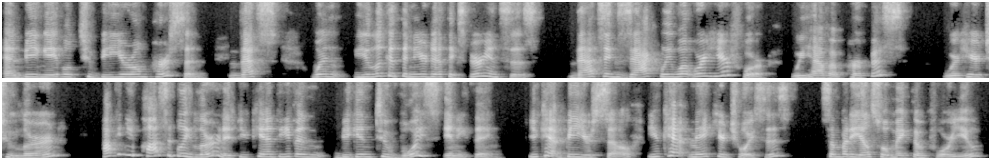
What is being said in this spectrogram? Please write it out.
and being able to be your own person. That's when you look at the near death experiences, that's exactly what we're here for. We have a purpose. We're here to learn. How can you possibly learn if you can't even begin to voice anything? You can't be yourself. You can't make your choices. Somebody else will make them for you.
